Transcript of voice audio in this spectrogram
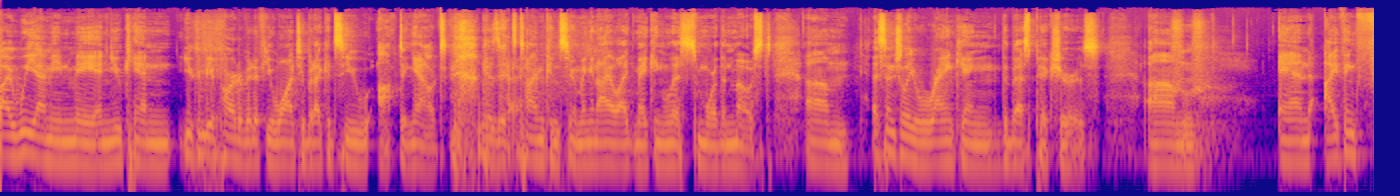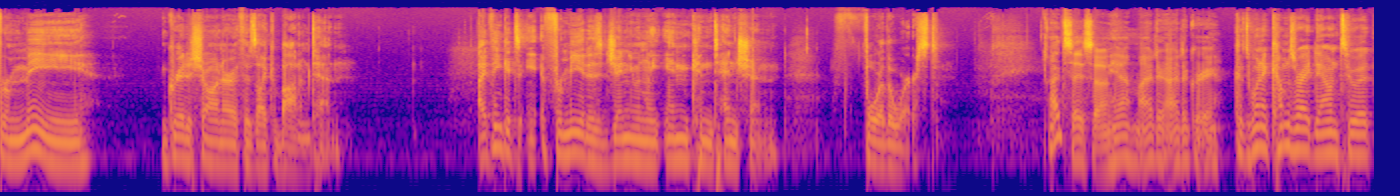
By we, I mean me, and you can you can be a part of it if you want to, but I could see you opting out because it's time consuming, and I like making lists more than most. Um, essentially, ranking the best pictures, um, and I think for me, Greatest Show on Earth is like a bottom ten. I think it's for me, it is genuinely in contention for the worst. I'd say so. Yeah, I'd, I'd agree. Because when it comes right down to it,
